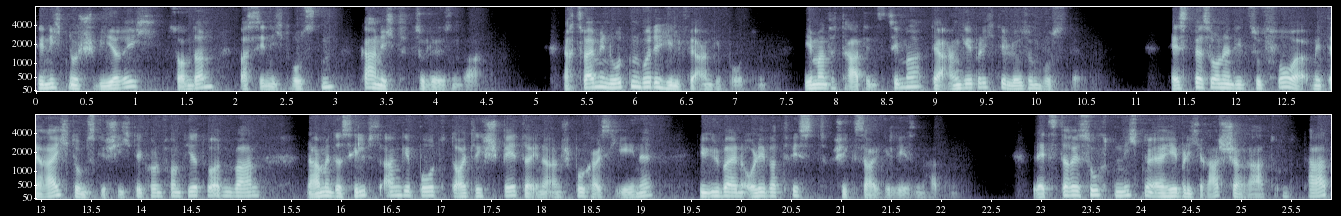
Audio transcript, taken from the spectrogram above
die nicht nur schwierig, sondern, was sie nicht wussten, gar nicht zu lösen war. Nach zwei Minuten wurde Hilfe angeboten. Jemand trat ins Zimmer, der angeblich die Lösung wusste. Testpersonen, die zuvor mit der Reichtumsgeschichte konfrontiert worden waren, nahmen das Hilfsangebot deutlich später in Anspruch als jene, die über ein Oliver Twist-Schicksal gelesen hatten. Letztere suchten nicht nur erheblich rascher Rat und Tat,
